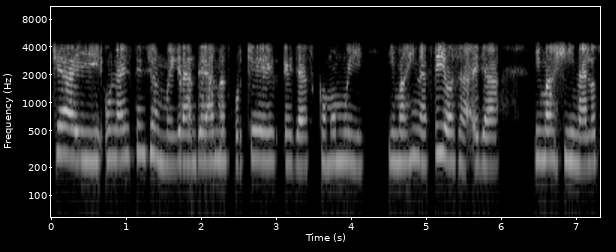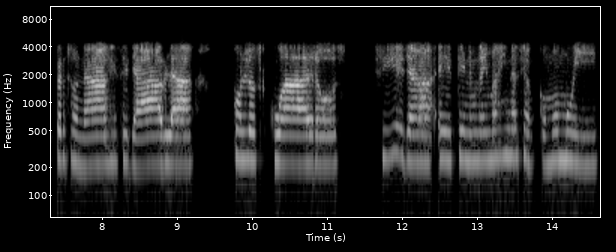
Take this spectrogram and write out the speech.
que hay una distinción muy grande, además porque ella es como muy imaginativa, o sea, ella imagina los personajes, ella habla con los cuadros, sí, ella eh, tiene una imaginación como muy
